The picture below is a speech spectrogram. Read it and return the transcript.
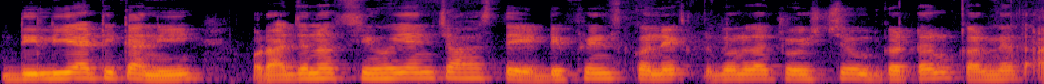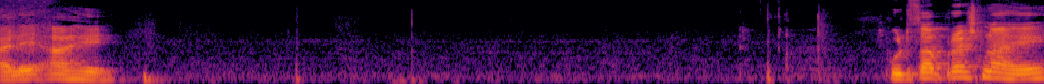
दिल्ली या ठिकाणी राजनाथ सिंह यांच्या हस्ते डिफेन्स कनेक्ट दोन हजार चोवीसचे उद्घाटन करण्यात आले आहे. पुढचा प्रश्न आहे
